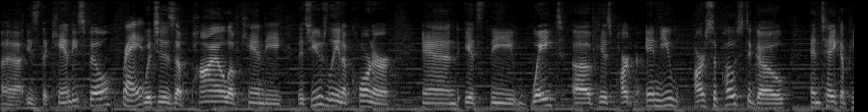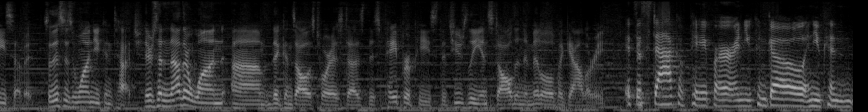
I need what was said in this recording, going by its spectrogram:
uh, is the candy spill, Right. Which is a pile of candy that's usually in a corner, and it's the weight of his partner. And you are supposed to go and take a piece of it. So this is one you can touch. There's another one um, that Gonzalez Torres does, this paper piece that's usually installed in the middle of a gallery. It's a stack of paper and you can go and you can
